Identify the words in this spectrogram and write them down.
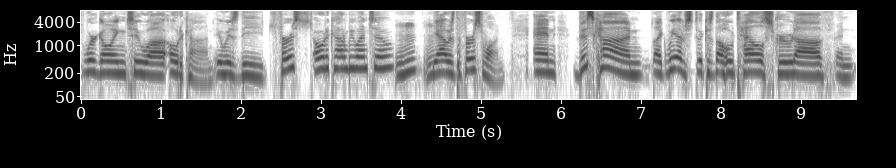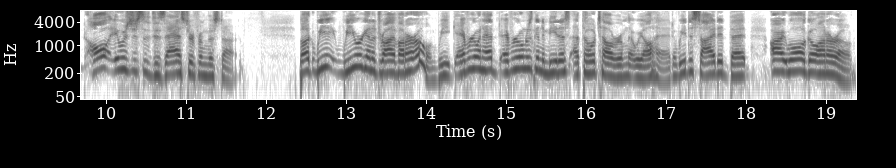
were going to uh, Otakon. It was the first Otakon we went to. Mm-hmm, Yeah, it was the first one. And this con, like, we have because the hotel screwed off, and all it was just a disaster from the start. But we we were going to drive on our own. We everyone had everyone was going to meet us at the hotel room that we all had, and we decided that all right, we'll all go on our own.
